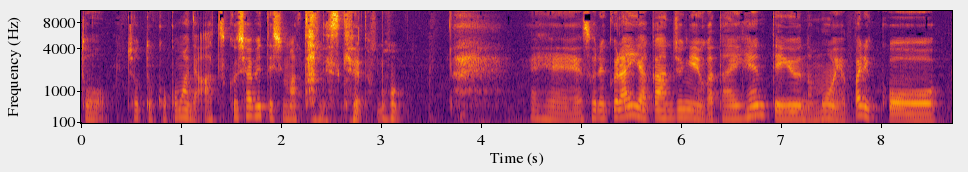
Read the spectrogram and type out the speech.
とちょっとここまで熱く喋ってしまったんですけれども えー、それくらい夜間授乳が大変っていうのもやっぱりこう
